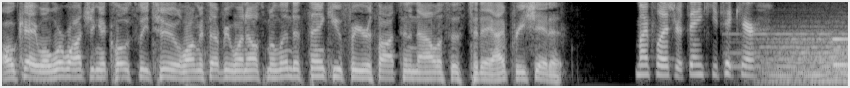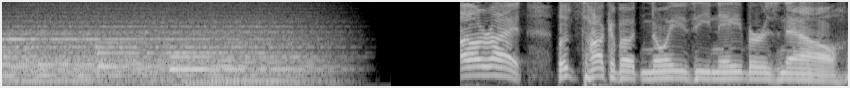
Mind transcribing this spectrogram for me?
Okay, well, we're watching it closely too, along with everyone else. Melinda, thank you for your thoughts and analysis today. I appreciate it. My pleasure. Thank you. Take care. Right, let's talk about noisy neighbors now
